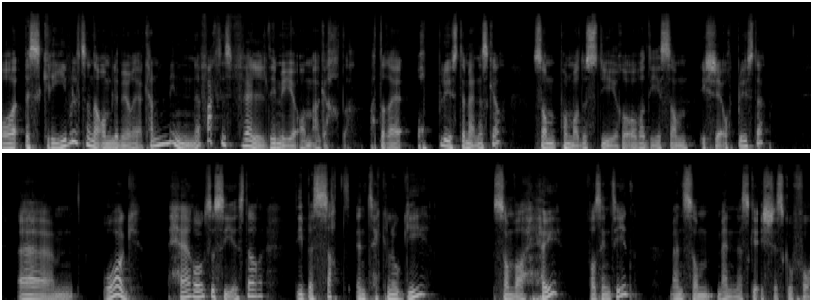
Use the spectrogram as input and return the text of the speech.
Og beskrivelsene om Lemuria kan minne faktisk veldig mye om Agartha. At det er opplyste mennesker som på en måte styrer over de som ikke er opplyste. Um, og her òg så sies det de besatt en teknologi som var høy for sin tid, men som mennesket ikke skulle få.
